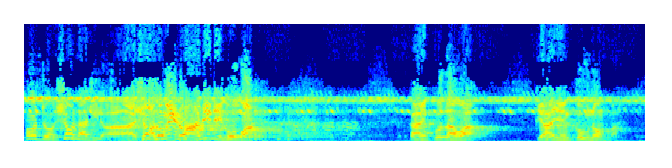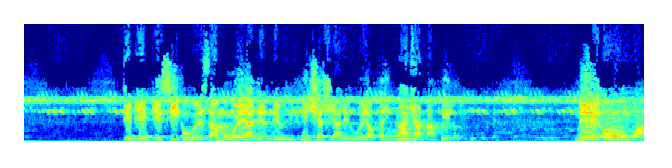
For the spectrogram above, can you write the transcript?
ဟောတော့လျှော့လာကြည့်လားအာလျှော့လို့မင်းတော့အပြစ်တွေကိုကွာကိုင်းကိုသာဝကြာရင်ကုံတော့မှာဒီပြင်ပစ္စည်းအဝတ်အစားမဝယ်ရခြင်းနေပြီဟင်းချက်စရာလေးဝယ်ရောက်အဲ့ဒီငါးချက်တာပေးတော့နေအောင်ကွာ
